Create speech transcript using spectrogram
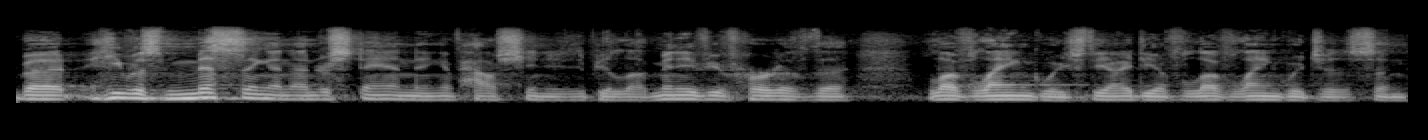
but he was missing an understanding of how she needed to be loved. Many of you have heard of the love language, the idea of love languages. And,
